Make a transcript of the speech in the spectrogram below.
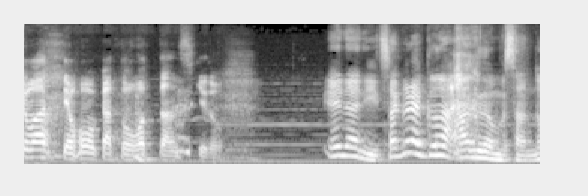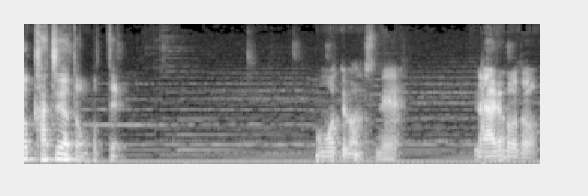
緒はって方かと思ったんですけど。え、なに桜井君はアグノムさんの勝ちだと思ってる。思ってますね。なるほど。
